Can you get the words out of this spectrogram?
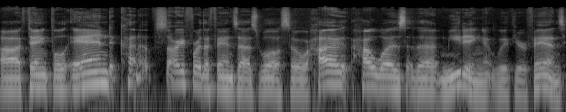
uh, thankful and kind of sorry for the fans as well so how, how was the meeting with your fans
